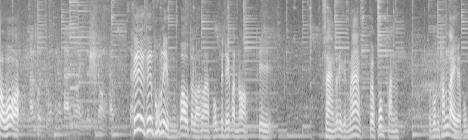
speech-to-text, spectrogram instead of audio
บอกว่า ทั้งหมดของทางห น่อยเลยพี่น้องครับคือคือผมนี่เว้าตลอดว่า ผมเป็นเด็กบ้านนอกที่สร้างตัวนี้ขึ้นมาเพื่อความฝันแต่ผมทำได้อะผม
